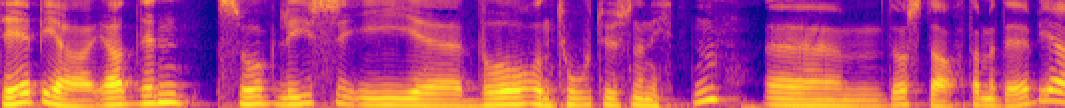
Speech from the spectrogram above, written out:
Debia, ja, den så lyset i uh, våren 2019. Uh, da starta vi Debia.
